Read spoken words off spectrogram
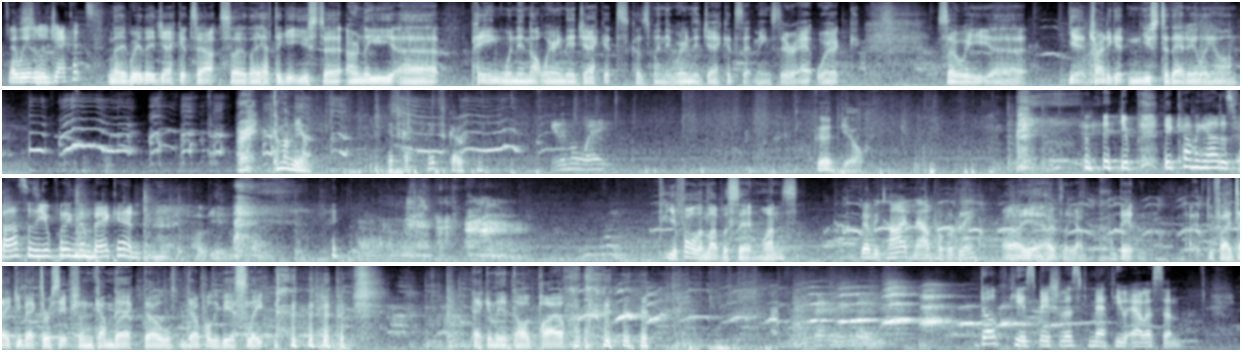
They wear So- little jackets. They wear their jackets out, so they have to get used to only uh, peeing when they're not wearing their jackets, because when they're wearing their jackets, that means they're at work. So we, uh, yeah, try to get them used to that early on. All right, come on, Neil. Let's go. Let's go. Get him away. Good girl. They're coming out as fast as you're putting them back in. You fall in love with certain ones. They'll be tired now, probably. Oh yeah, hopefully. I, I bet if I take you back to reception and come back, they'll they'll probably be asleep, back in their dog pile. Dog care specialist Matthew Allison.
